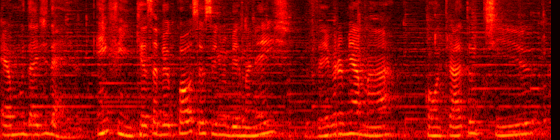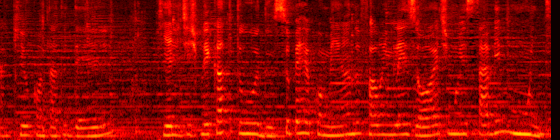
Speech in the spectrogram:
é mudar de ideia. Enfim, quer saber qual o seu signo birmanês? Vem pra me amar, contrata o tio, aqui o contato dele, que ele te explica tudo. Super recomendo, fala um inglês ótimo e sabe muito.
